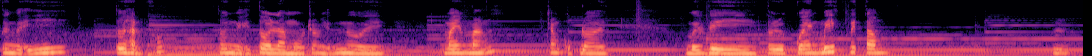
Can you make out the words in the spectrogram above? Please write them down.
tôi nghĩ tôi hạnh phúc. Tôi nghĩ tôi là một trong những người may mắn trong cuộc đời bởi vì tôi được quen biết với tâm. Ừ.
